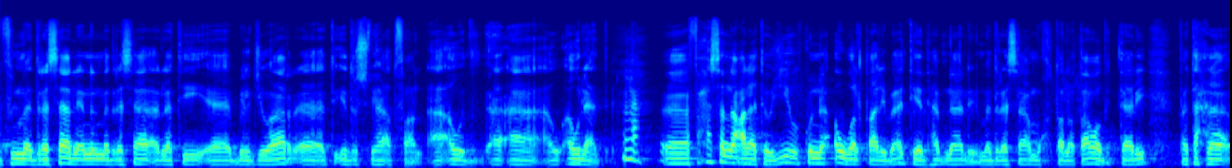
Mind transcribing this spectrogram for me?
في المدرسة لأن المدرسة التي بالجوار يدرس فيها أطفال أو أو أولاد نعم. فحصلنا على توجيه وكنا أول طالبات يذهبن للمدرسة مختلطة وبالتالي فتحنا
